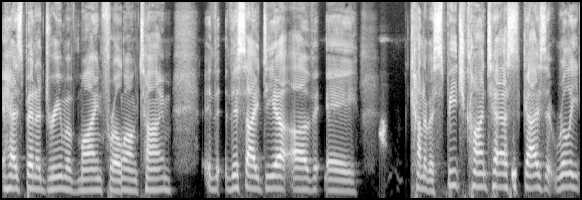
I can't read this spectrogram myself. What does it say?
has been a dream of mine for a long time. This idea of a kind of a speech contest, guys that really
